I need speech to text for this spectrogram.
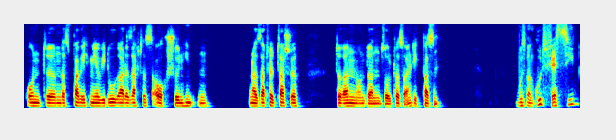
Und äh, das packe ich mir, wie du gerade sagtest, auch schön hinten in der Satteltasche dran und dann sollte das eigentlich passen. Muss man gut festziehen.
